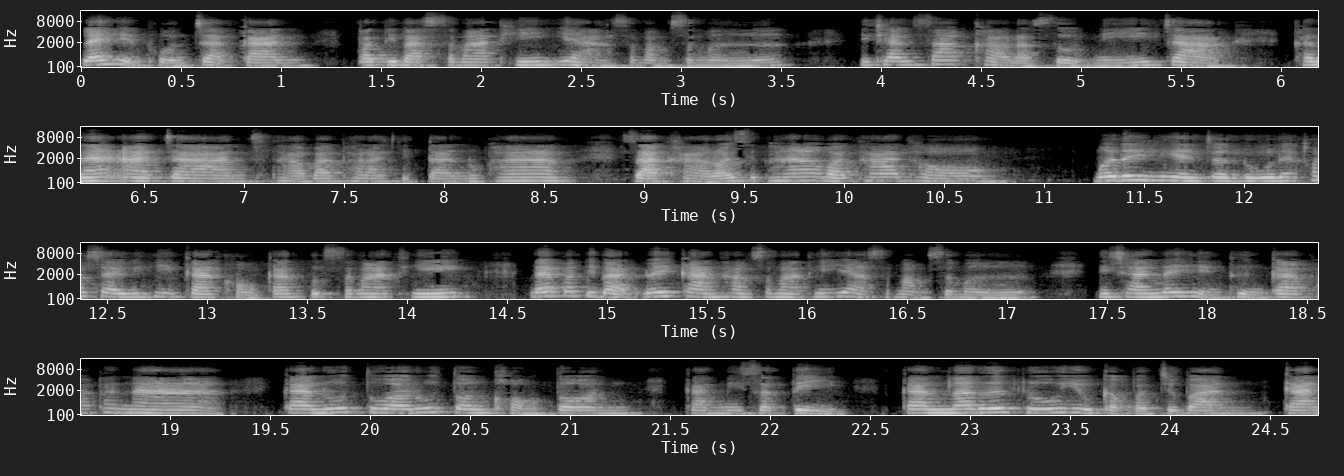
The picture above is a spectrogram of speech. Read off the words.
และเห็นผลจากการปฏิบัติสมาธิอย่างสม่ำเสมอ ดิฉันทราบข่าวหลักสูตรนี้จากคณะอาจารย์ สถาบันพลังจิตานุภาพ สาขา 115 วัดท่าทอง เมื่อได้เรียนจนรู้และเข้าใจวิธีการของการฝึกสมาธิ และปฏิบัติด้วยการทำสมาธิอย่างสม่ำเสมอ ดิฉันได้เห็นถึงการพัฒนา การรู้ตัวรู้ตนของตน การมีสติ การระลึกรู้อยู่กับปัจจุบัน การ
